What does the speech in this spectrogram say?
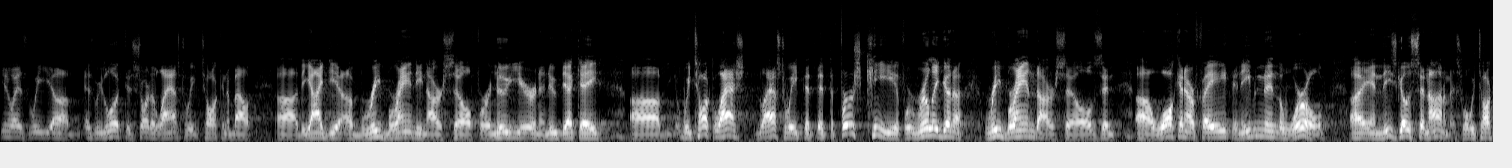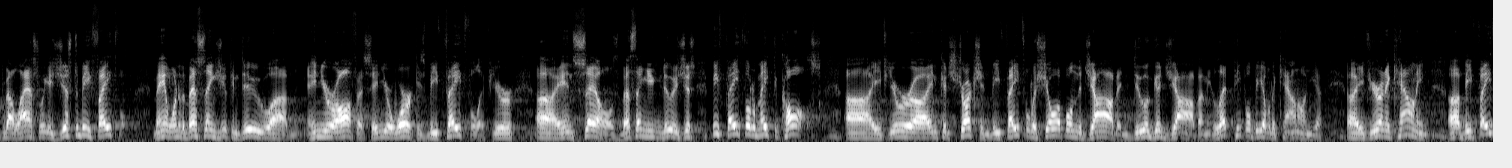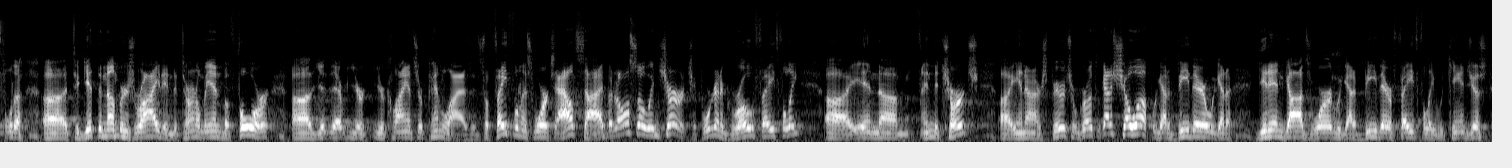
You know, as we, um, as we looked and started last week talking about uh, the idea of rebranding ourselves for a new year and a new decade, uh, we talked last, last week that, that the first key, if we're really going to rebrand ourselves and uh, walk in our faith and even in the world, uh, and these go synonymous, what we talked about last week is just to be faithful man, one of the best things you can do uh, in your office, in your work, is be faithful. If you're uh, in sales, the best thing you can do is just be faithful to make the calls. Uh, if you're uh, in construction, be faithful to show up on the job and do a good job. I mean, let people be able to count on you. Uh, if you're in accounting, uh, be faithful to, uh, to get the numbers right and to turn them in before uh, your, your, your clients are penalized. And so faithfulness works outside, but also in church. If we're going to grow faithfully in, um, in the church, in our spiritual growth, we've got to show up. We've got to be there. We've got to get in God's Word. We've got to be there faithfully. We can't just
